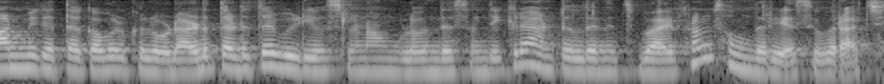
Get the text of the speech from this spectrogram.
ஆன்மீக தகவல்களோட அடுத்தடுத்த வீடியோஸில் நான் உங்களை வந்து சந்திக்கிறேன். Until then it's bye from Soundarya Sivaraj.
